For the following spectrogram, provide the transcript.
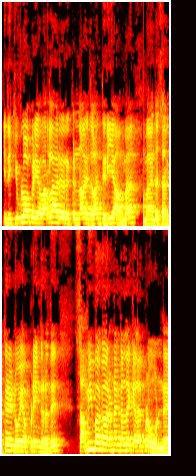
இதுக்கு இவ்வளோ பெரிய வரலாறு இருக்குன்னா இதெல்லாம் தெரியாமல் நம்ம இந்த சர்க்கரை நோய் அப்படிங்கிறது சமீப காரணங்களில் கிளப்பின ஒன்று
